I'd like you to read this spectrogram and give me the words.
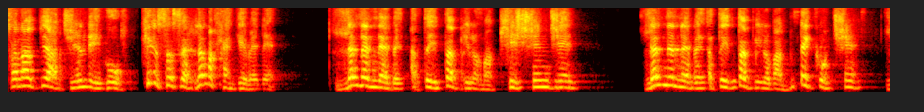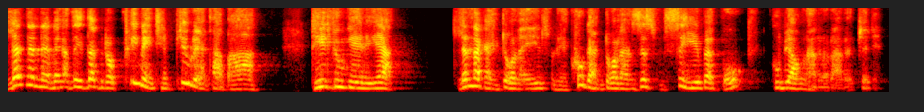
ဆန္ဒပြခြင်းတွေကိုခေတ်ဆက်ဆက်လက်မခံခဲ့ပဲတဲ့လက်နဲ့နဲ့ပဲအသေးတက်ပြီးတော့မှဖြည့်ရှင်းခြင်းလက်နဲ့နဲ့ပဲအသေးတက်ပြီးတော့မှနှိတ်ကိုချင်းလက်နဲ့နဲ့ပဲအသေးတက်ပြီးတော့ဖိနှိပ်ခြင်းပြုတဲ့အခါမှာဒီလူငယ်တွေကလက်နက်ကင်တော်လိုင်းရေးဆိုတဲ့ခုခံတော်လန်စစ်စစ်ရေးဘက်ကိုကူပြောင်းလာတော့တာပဲဖြစ်တယ်။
